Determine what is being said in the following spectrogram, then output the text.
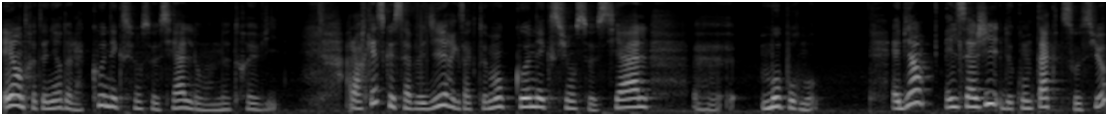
et entretenir de la connexion sociale dans notre vie. Alors qu'est-ce que ça veut dire exactement connexion sociale, euh, mot pour mot? Eh bien, il s'agit de contacts sociaux.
